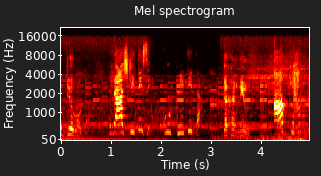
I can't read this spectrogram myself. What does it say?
उद्योगों तक। राजनीति से कूटनीति तक। दखल न्यूज़। आपके हक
